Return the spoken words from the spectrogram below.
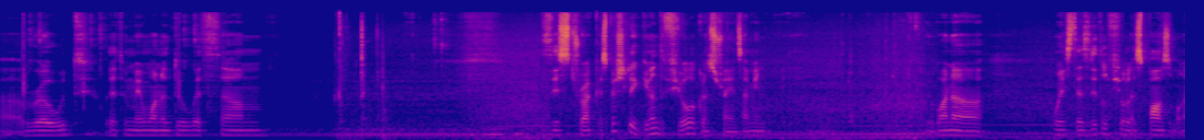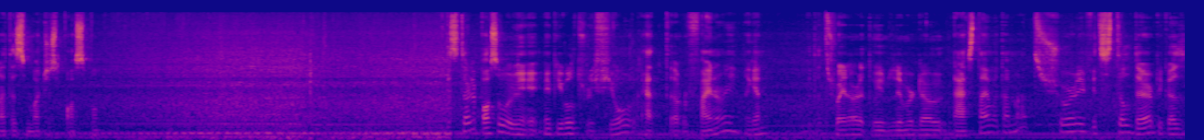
uh, road that we may want to do with um, this truck, especially given the fuel constraints. I mean, we want to waste as little fuel as possible, not as much as possible. Is it possible we may be able to refuel at the refinery again? With the trailer that we delivered there last time, but I'm not sure if it's still there because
